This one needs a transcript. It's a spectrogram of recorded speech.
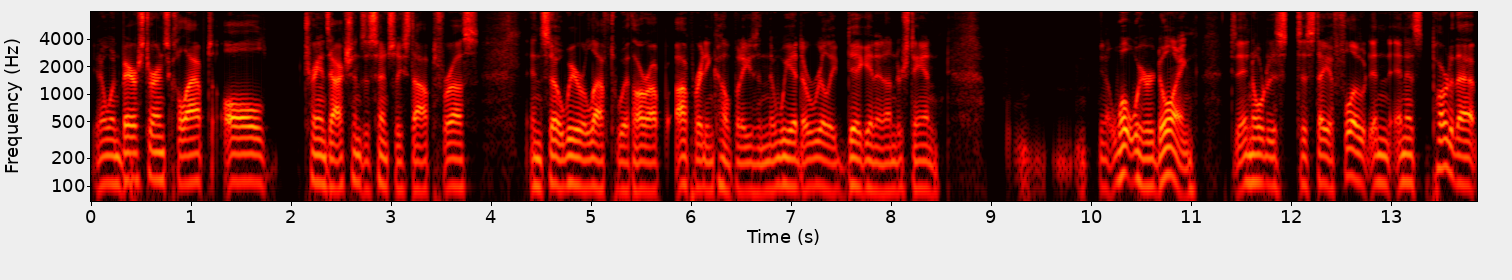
You know, when Bear Stearns collapsed, all transactions essentially stopped for us. And so we were left with our op- operating companies, and then we had to really dig in and understand you know what we were doing to, in order to, to stay afloat. And and as part of that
